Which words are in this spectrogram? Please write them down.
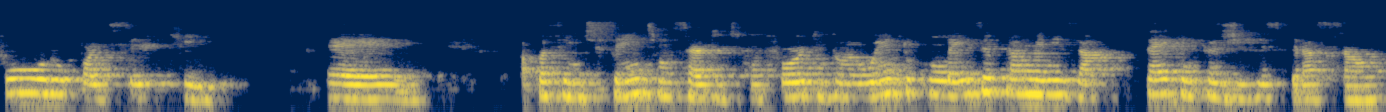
furo, pode ser que é, a paciente sente um certo desconforto, então eu entro com laser para amenizar técnicas de respiração,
